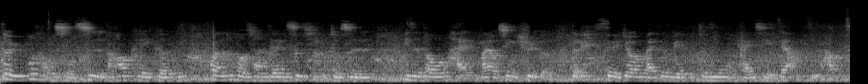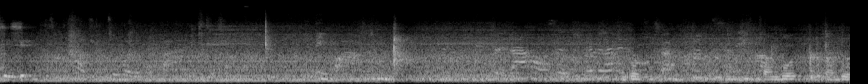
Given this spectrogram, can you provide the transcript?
对于不同形式，然后可以跟关注河川这件事情，就是一直都还蛮有兴趣的，对，所以就来这边就是很开心这样子，好，谢谢。丽华，对，大家好，我是传播传播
